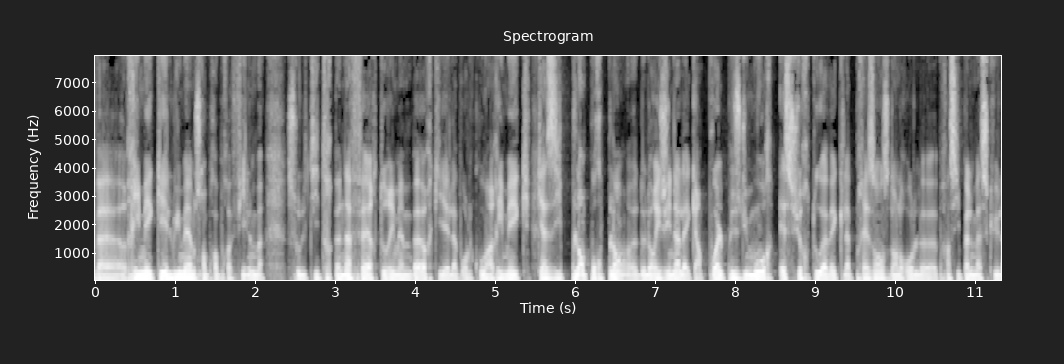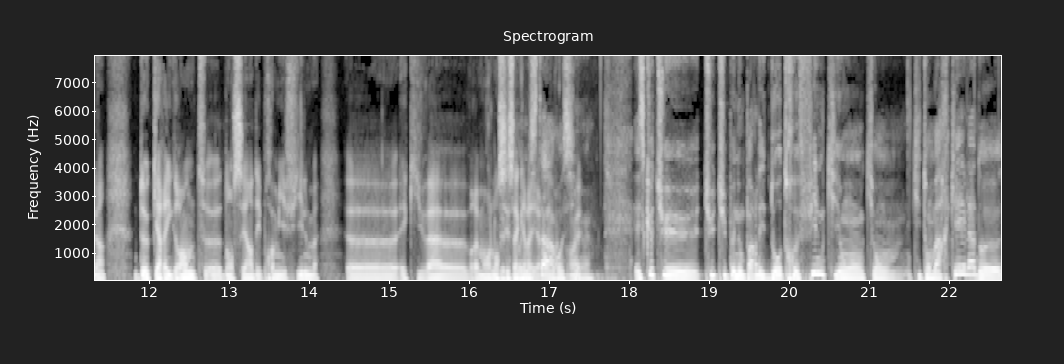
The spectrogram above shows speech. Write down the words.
va remaker lui-même son propre film sous le titre An Affair to Remember, qui est là pour le coup un remake quasi plan pour plan euh, de l'original avec un poil plus d'humour et surtout avec la présence dans le rôle euh, principal masculin de Cary Grant, dont c'est un des premiers films et qui va vraiment lancer sa carrière. Star aussi. Est-ce que tu, tu, tu, peux nous parler d'autres films qui ont qui ont qui t'ont marqué là de,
